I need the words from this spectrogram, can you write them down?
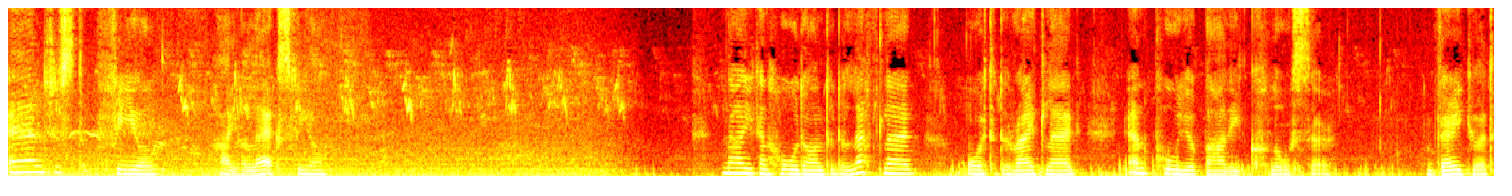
And just feel how your legs feel. Now you can hold on to the left leg or to the right leg and pull your body closer. Very good.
